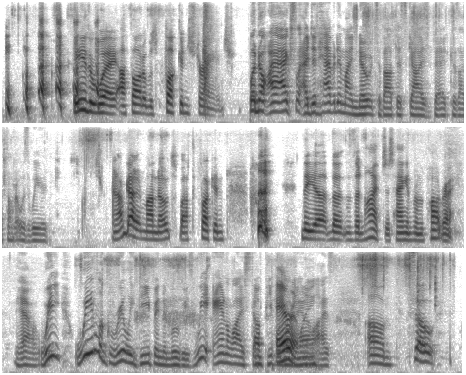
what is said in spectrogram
Either way, I thought it was fucking strange. But no, I actually I did have it in my notes about this guy's bed because I thought it was weird. And I've got it in my notes about the fucking the uh, the the knife just hanging from the pot rack. Yeah, we we look really deep into movies. We analyze stuff people don't analyze. Um, so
